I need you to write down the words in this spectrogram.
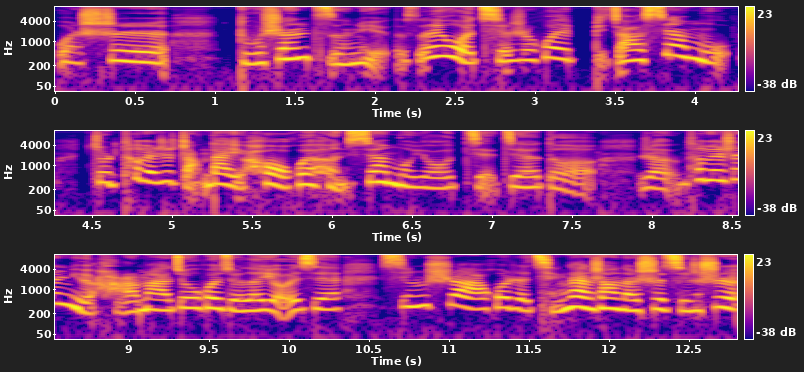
我是独生子女，所以我其实会比较羡慕，就是特别是长大以后会很羡慕有姐姐的人，特别是女孩嘛，就会觉得有一些心事啊或者情感上的事情是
